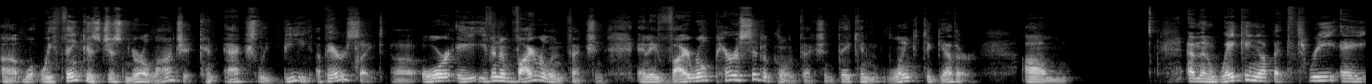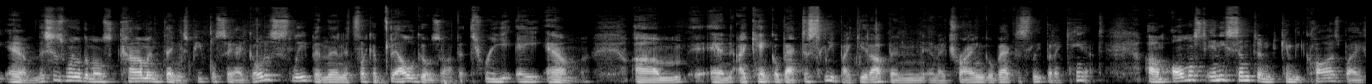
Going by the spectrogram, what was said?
uh, what we think is just neurologic can actually be a parasite uh, or a, even a viral infection and a viral parasitical infection. They can link together. Um, and then waking up at 3 a.m. This is one of the most common things. People say, I go to sleep and then it's like a bell goes off at 3 a.m. Um, and I can't go back to sleep. I get up and, and I try and go back to sleep, but I can't. Um, almost any symptom can be caused by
